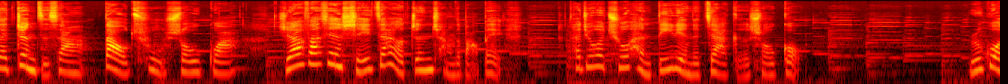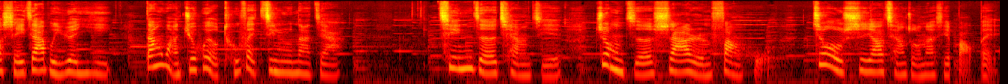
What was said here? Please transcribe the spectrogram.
在镇子上到处搜刮，只要发现谁家有珍藏的宝贝，他就会出很低廉的价格收购。如果谁家不愿意，当晚就会有土匪进入那家，轻则抢劫，重则杀人放火，就是要抢走那些宝贝。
